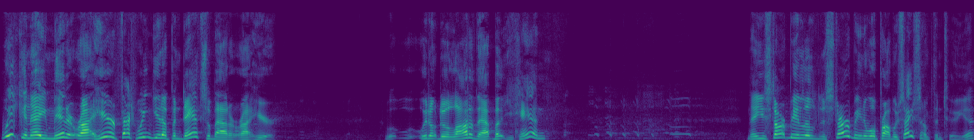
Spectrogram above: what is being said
we can amen it right here. In fact, we can get up and dance about it right here. We don't do a lot of that, but you can. Now, you start being a little disturbing, and we'll probably say something to you.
